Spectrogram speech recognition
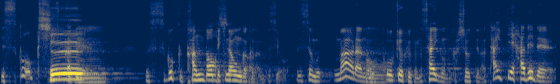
ですごく静かですごく感動的な音楽なんですよ。でマーラの交響曲の最後の楽章っていうのは大抵派手で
